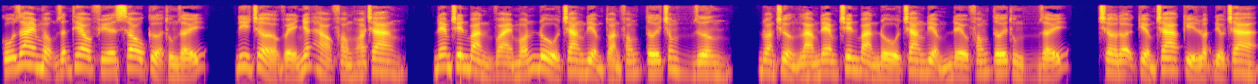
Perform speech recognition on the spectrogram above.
Cố giai mộng dẫn theo phía sau cửa thùng giấy, đi trở về nhất hảo phòng hóa trang, đem trên bàn vài món đồ trang điểm toàn phóng tới trong giường, đoàn trưởng làm đem trên bản đồ trang điểm đều phóng tới thùng giấy, chờ đợi kiểm tra kỷ luật điều tra,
